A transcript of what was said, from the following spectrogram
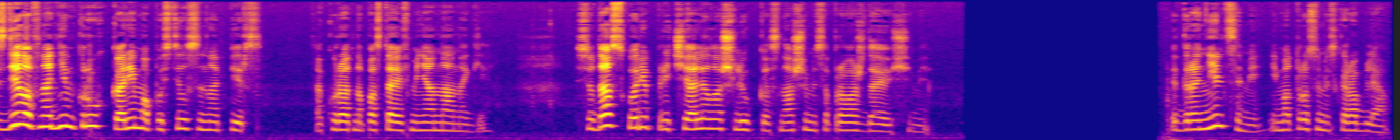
Сделав над ним круг, Карим опустился на пирс, аккуратно поставив меня на ноги. Сюда вскоре причалила шлюпка с нашими сопровождающими. Эдронильцами и матросами с корабля.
